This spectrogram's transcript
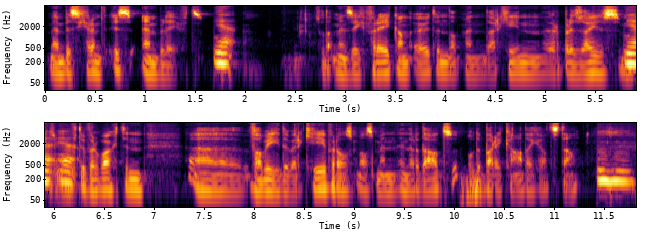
men beschermd is en blijft. Ja. Zodat men zich vrij kan uiten, dat men daar geen represailles moet, ja, hoeft te verwachten uh, vanwege de werkgever, als, als men inderdaad op de barricade gaat staan. Mm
